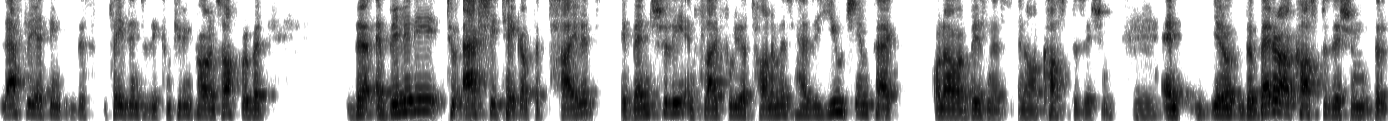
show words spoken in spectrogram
lastly, I think this plays into the computing power and software, but the ability to actually take out the pilot eventually and fly fully autonomous has a huge impact on our business and our cost position. Mm-hmm. And you know, the better our cost position, the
